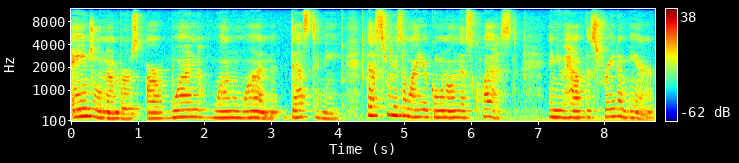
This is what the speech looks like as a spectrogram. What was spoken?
angel numbers are 111, destiny. That's the reason why you're going on this quest and you have this freedom here.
